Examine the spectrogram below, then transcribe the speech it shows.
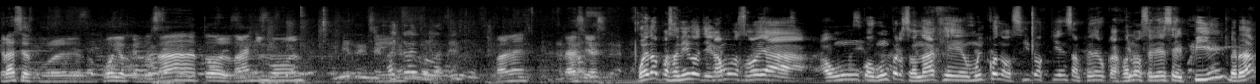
Gracias por el apoyo que nos da, todo el ánimo. Sí. Vale, gracias. Bueno, pues amigos, llegamos hoy a, a un, con un personaje muy conocido aquí en San Pedro Cajonos, él es el Pil, ¿verdad?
